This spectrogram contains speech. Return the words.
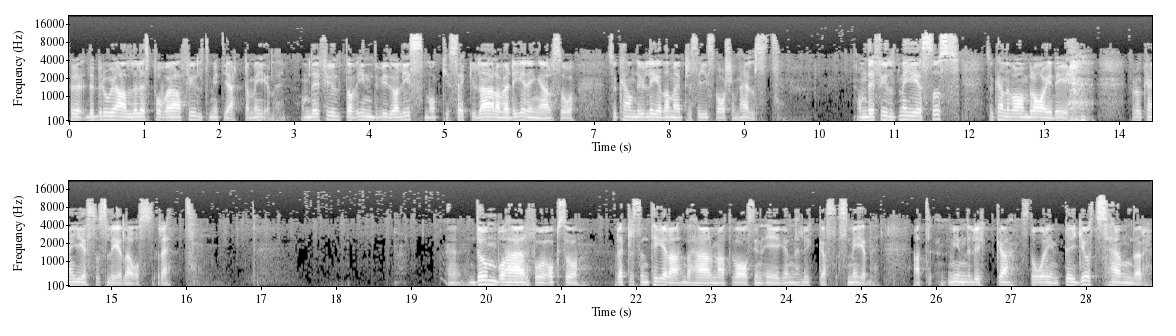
För det beror ju alldeles på vad jag har fyllt mitt hjärta med. Om det är fyllt av individualism och sekulära värderingar så, så kan det ju leda mig precis var som helst. Om det är fyllt med Jesus så kan det vara en bra idé, för då kan Jesus leda oss rätt. Eh, Dumbo här får också representera det här med att vara sin egen lyckas smed. Att min lycka står inte i Guds händer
